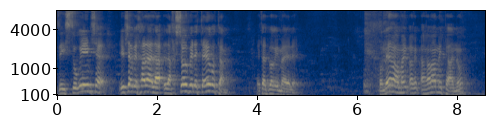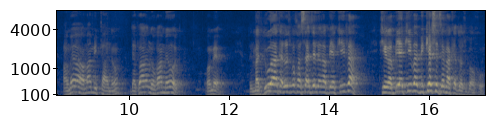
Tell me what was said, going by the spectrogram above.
זה איסורים שאי אפשר בכלל לחשוב ולתאר אותם, את הדברים האלה. אומר הרמה מפאנו, אומר הרמה מפאנו, דבר נורא מאוד. אומר, מדוע הקדוש ברוך הוא עשה את זה לרבי עקיבא? כי רבי עקיבא ביקש את זה מהקדוש ברוך הוא.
